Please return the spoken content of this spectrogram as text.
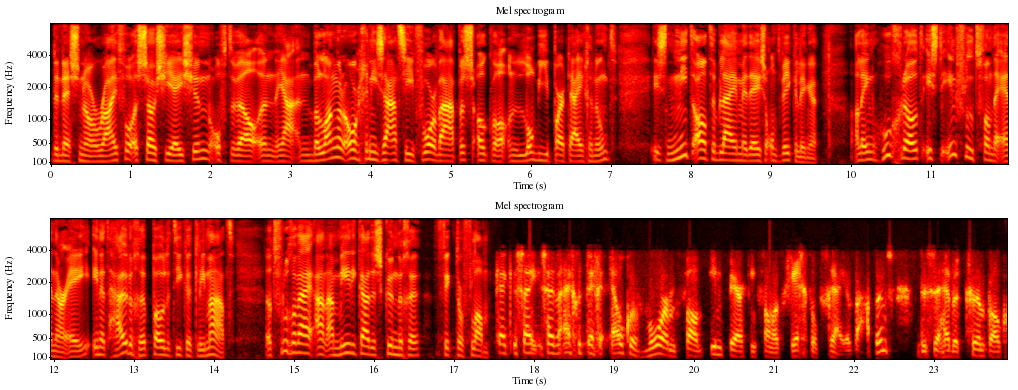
De National Rifle Association, oftewel een, ja, een belangenorganisatie voor wapens, ook wel een lobbypartij genoemd, is niet al te blij met deze ontwikkelingen. Alleen hoe groot is de invloed van de NRA in het huidige politieke klimaat? Dat vroegen wij aan Amerika-deskundige Victor Vlam. Kijk, zij zijn eigenlijk tegen elke vorm van inperking van het recht op vrije wapens. Dus ze hebben Trump ook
